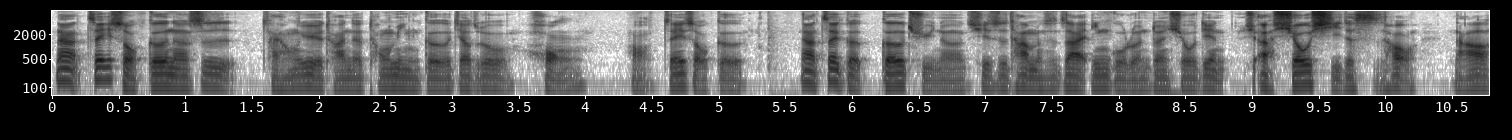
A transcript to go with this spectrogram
那这一首歌呢是彩虹乐团的同名歌，叫做《红》哦，这一首歌。那这个歌曲呢，其实他们是在英国伦敦修店啊休息的时候，然后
